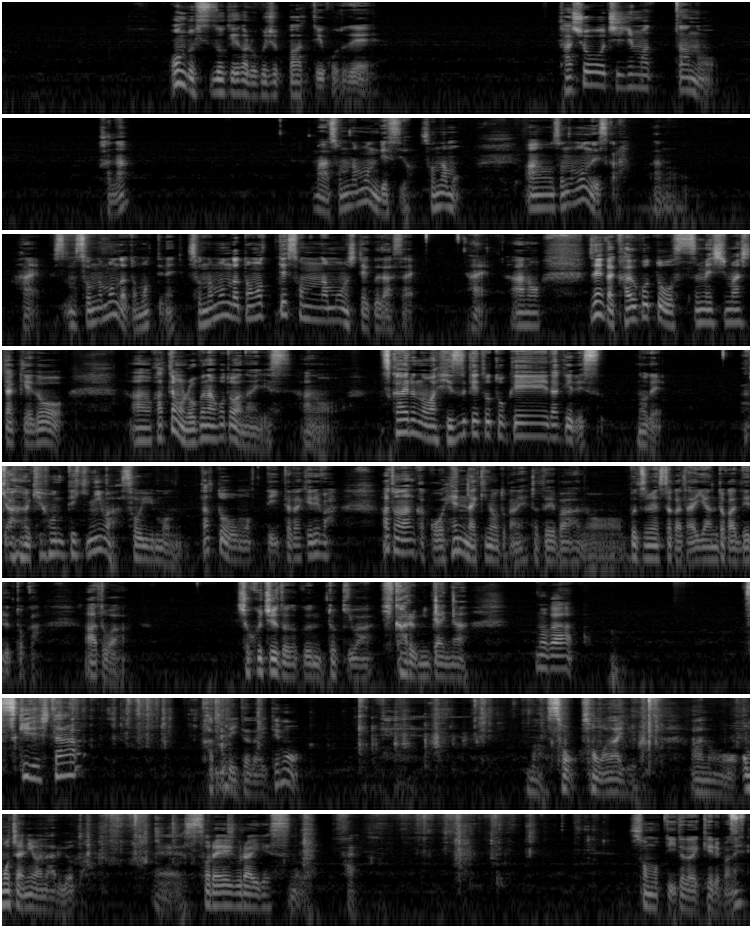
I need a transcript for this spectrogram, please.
温度湿度計が60%っていうことで、多少縮まったの、かな？まあそんなもんですよ。そんなもん。あの、そんなもんですから。あの、はい。そんなもんだと思ってね。そんなもんだと思って、そんなもんしてください。はい。あの、前回買うことをお勧めしましたけど、あの、買ってもろくなことはないです。あの、使えるのは日付と時計だけです。ので、あの、基本的にはそういうもんだと思っていただければ。あとなんかこう変な機能とかね、例えばあの、仏滅とかダイヤンとか出るとか、あとは、食中毒の時は光るみたいなのが、好きでしたら、買っていただいても、えまあ、そう、損はないというか、あの、おもちゃにはなるよと。えーそれぐらいですので、はい。そう思っていただければね。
